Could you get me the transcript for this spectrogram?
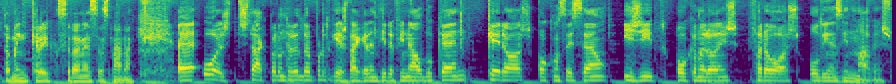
também creio que será nessa semana. Ah, hoje, destaque para um treinador português, vai garantir a final do CAN, Queiroz ou Conceição, Egito ou Camarões, Faraós ou Leões Indomáveis.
